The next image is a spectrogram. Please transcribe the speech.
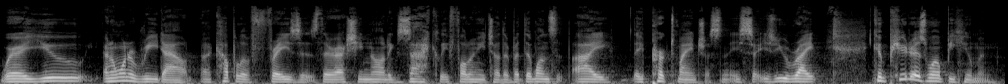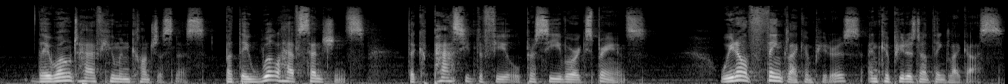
where you and I want to read out a couple of phrases. They're actually not exactly following each other, but the ones that I they perked my interest. And you, you write, "Computers won't be human. They won't have human consciousness, but they will have sentience, the capacity to feel, perceive, or experience. We don't think like computers, and computers don't think like us.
